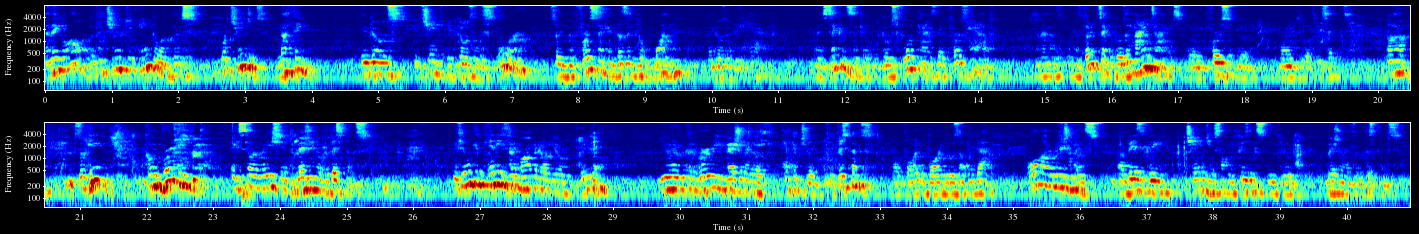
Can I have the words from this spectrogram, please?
And they go, oh, if I change the angle of this, what changes? Nothing. It goes, it changes, it goes a little slower, so in the first second doesn't go one, it goes only half. in the second second, it goes four times that first half, and then in the third second, it goes in nine times, the first, you know, one, two, or three seconds. Um, so he converting acceleration to measuring of a distance. If you look at any thermometer on your window, you're converting measurement of temperature to distance, how far the bar goes up and down. All our measurements are basically changing some physics into measurements of distance.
